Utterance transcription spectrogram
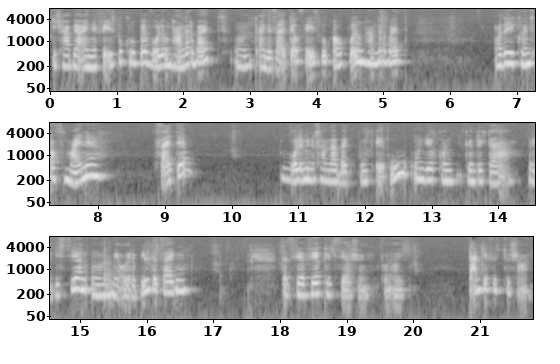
Ich habe ja eine Facebook-Gruppe Wolle und Handarbeit und eine Seite auf Facebook, auch Wolle und Handarbeit. Oder ihr könnt auf meine Seite wolle-handarbeit.eu und ihr könnt, könnt euch da registrieren und mir eure Bilder zeigen. Das wäre wirklich sehr schön von euch. Danke fürs Zuschauen.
